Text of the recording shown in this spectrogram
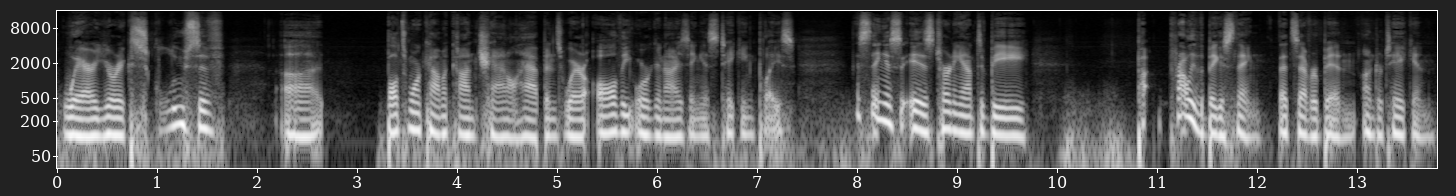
where your exclusive uh, Baltimore Comic Con channel happens, where all the organizing is taking place. This thing is is turning out to be po- probably the biggest thing that's ever been undertaken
